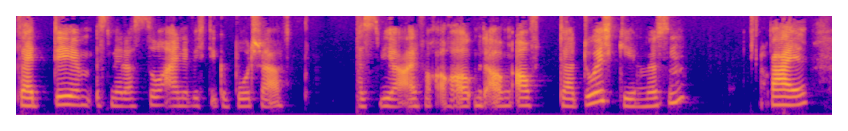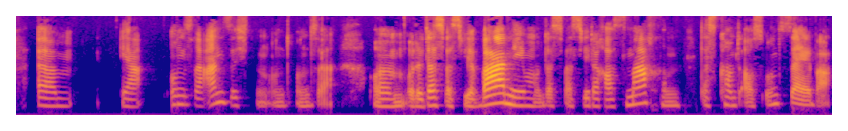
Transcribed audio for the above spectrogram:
seitdem ist mir das so eine wichtige Botschaft, dass wir einfach auch mit Augen auf da durchgehen müssen, weil ähm, ja unsere Ansichten und unser ähm, oder das, was wir wahrnehmen und das, was wir daraus machen, das kommt aus uns selber.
